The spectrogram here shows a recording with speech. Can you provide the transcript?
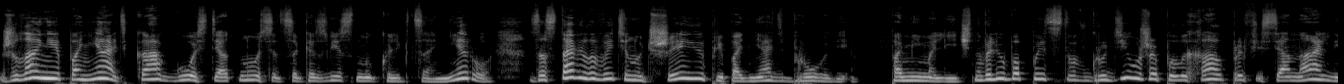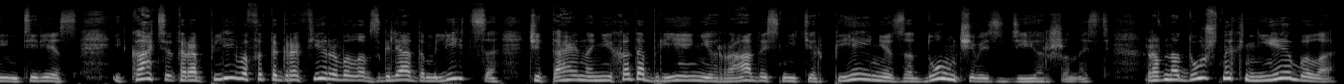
Желание понять, как гости относятся к известному коллекционеру, заставило вытянуть шею и приподнять брови. Помимо личного любопытства, в груди уже полыхал профессиональный интерес, и Катя торопливо фотографировала взглядом лица, читая на них одобрение, радость, нетерпение, задумчивость, сдержанность. Равнодушных не было,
